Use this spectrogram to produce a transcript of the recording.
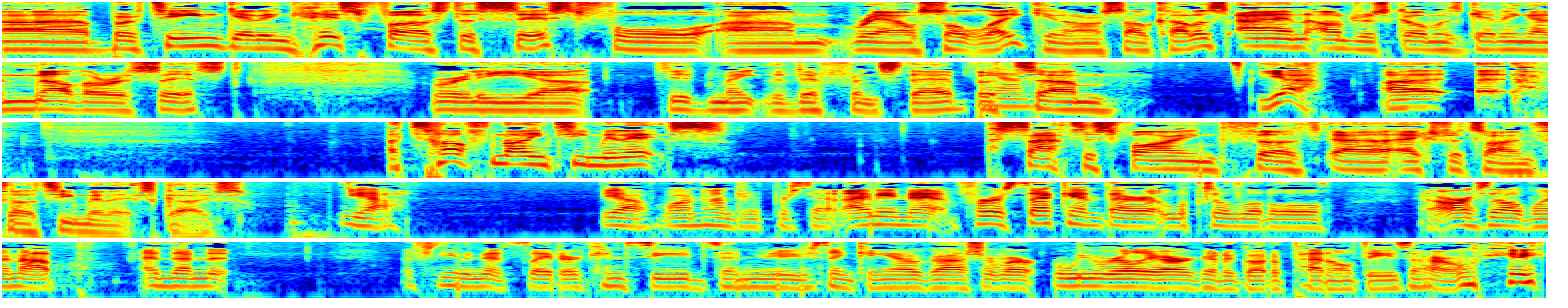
Uh, Bertin getting his first assist for um, Real Salt Lake in RSL colours, and Andres Gomez getting another assist. Really uh, did make the difference there. But Yeah. um, yeah, uh, uh, a tough 90 minutes, a satisfying 30, uh, extra time 30 minutes, guys. Yeah. Yeah, 100%. I mean, uh, for a second there, it looked a little. RSL went up, and then it, a few minutes later concedes, and you're thinking, oh gosh, we're- really are going to go to penalties, aren't we?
